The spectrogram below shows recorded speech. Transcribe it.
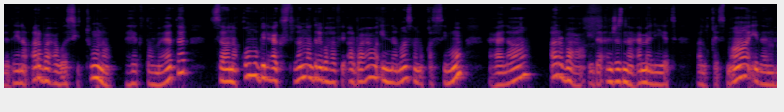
لدينا أربعة وستون هكتومتر سنقوم بالعكس لن نضربها في أربعة وإنما سنقسم على أربعة. إذا أنجزنا عملية القسمة إذا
